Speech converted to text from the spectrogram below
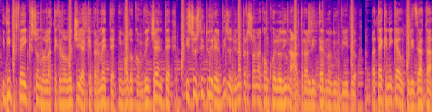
I deepfake sono la tecnologia che permette, in modo convincente, di sostituire il viso di una persona con quello di un'altra all'interno di un video. La tecnica, utilizzata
